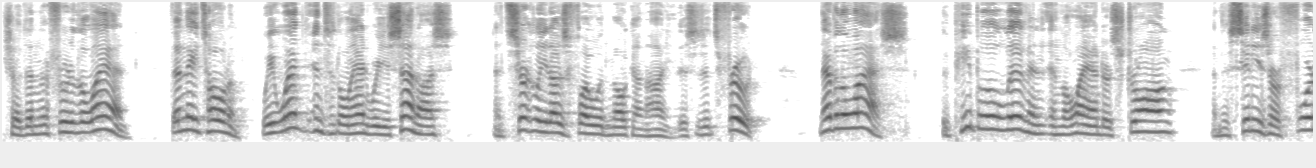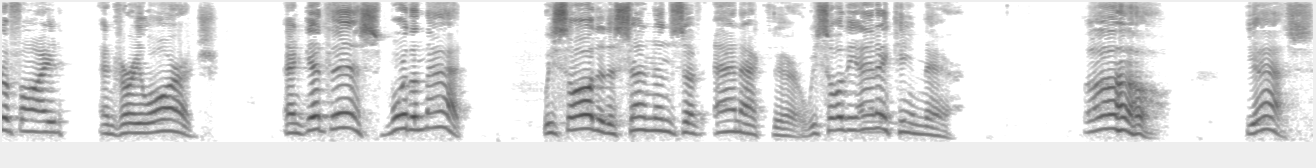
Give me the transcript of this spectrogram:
showed them the fruit of the land. Then they told him, We went into the land where you sent us, and it certainly does flow with milk and honey. This is its fruit. Nevertheless, the people who live in, in the land are strong, and the cities are fortified and very large. And get this, more than that, we saw the descendants of Anak there. We saw the Anakim there. Oh, yes,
